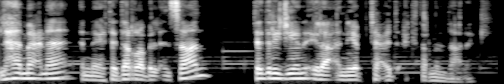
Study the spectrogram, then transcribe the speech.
لها معنى إنه يتدرب الإنسان تدريجيا إلى أن يبتعد أكثر من ذلك.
